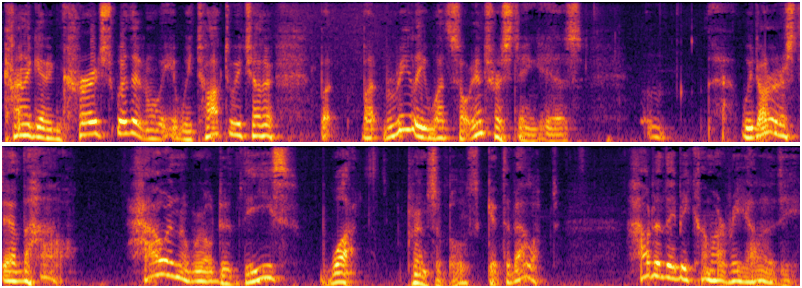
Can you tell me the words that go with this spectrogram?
kind of get encouraged with it, and we we talk to each other, but but really, what's so interesting is we don't understand the how. How in the world do these what principles get developed? How do they become our reality?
